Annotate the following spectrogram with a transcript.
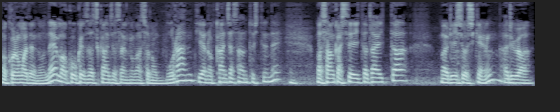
まあ、これまでのね、まあ、高血圧患者さんがまあそのボランティアの患者さんとしてね、うん、まあ、参加していただいた、まあ、臨床試験あるいは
